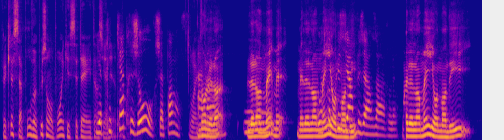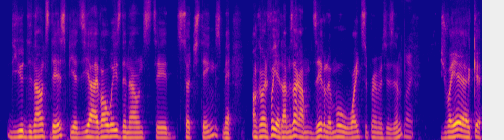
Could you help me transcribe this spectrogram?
Fait que là, ça prouve un peu son point que c'était intentionnel. Il a pris quatre jours, je pense. Non, le, lendemain, mais, mais le lendemain, ils ont demandé. plusieurs heures. Là. le lendemain, ils ont demandé Do you denounce this? Puis il a dit I've always denounced such things. Mais encore une fois, il y a de la misère à me dire le mot white supremacism. Ouais je voyais euh, que,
